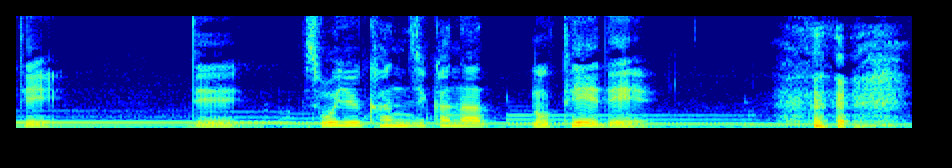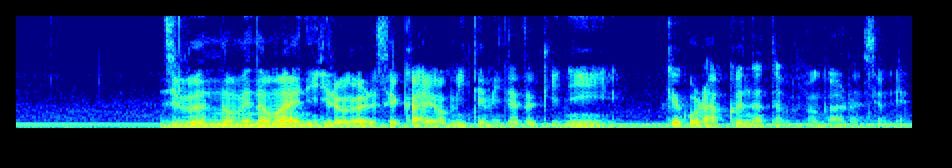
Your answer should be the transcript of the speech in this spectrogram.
てでそういう感じかなの体で 自分の目の前に広がる世界を見てみた時に結構楽になった部分があるんですよね。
